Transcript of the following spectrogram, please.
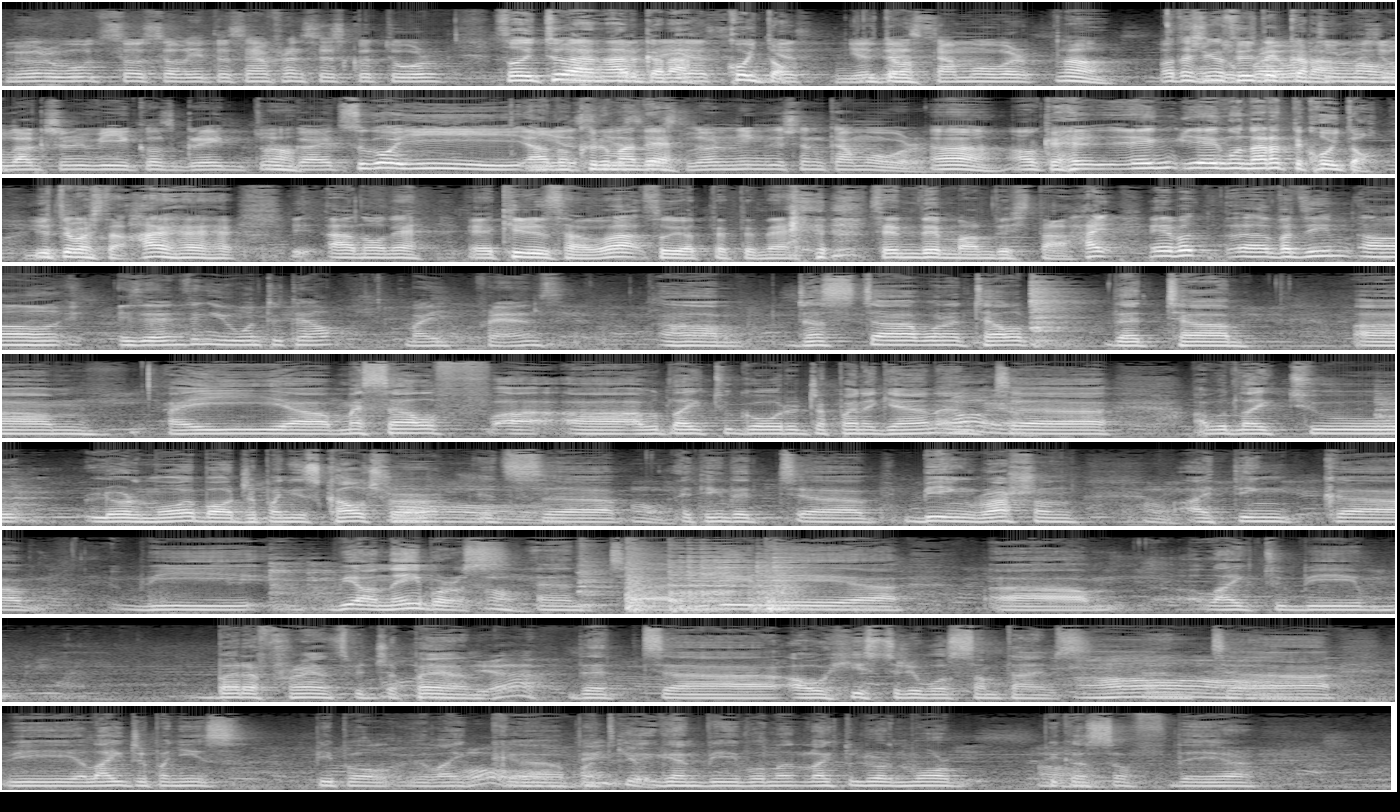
ミールウッド・ソサリタ・サンフランシスコ・トゥー。そういうツアーがあるから、来いと。私が連いてるから。すごいいいあの車で。英語習って来いと言ってました。はいはいはい。あのね、えー、キリルさんはそうやっててね、宣伝マンでした。はい。えー、but, uh, but Zim, the、just、want to tell that、I uh, myself uh, uh, I would like to go to Japan again, and Oh, yeah. uh, I would like to learn more about Japanese culture. Oh. It's uh, Oh. I think that uh, being Russian, I think uh, we we are neighbors, Oh. and uh, we really uh, um, like to be better friends with Japan. yeah. That uh, our history was sometimes, and uh, we like Japanese people. Like, Oh, uh, thank but again, we would not like to learn more because of their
